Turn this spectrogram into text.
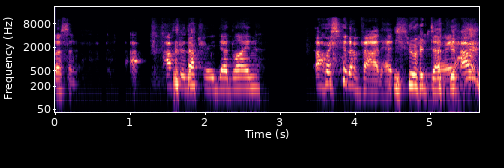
Listen, after the trade deadline, I was in a bad headspace. You were definitely- How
